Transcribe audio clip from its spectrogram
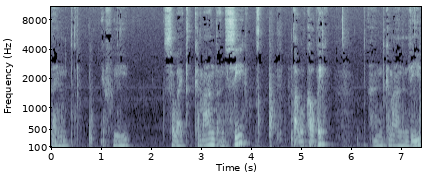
then if we select Command and C, that will copy, and Command and V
